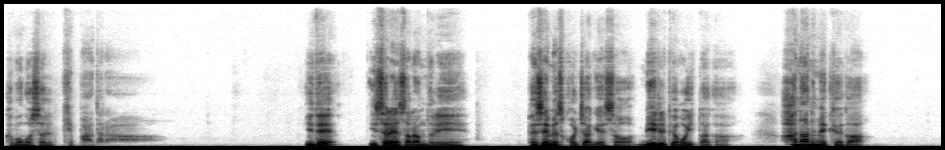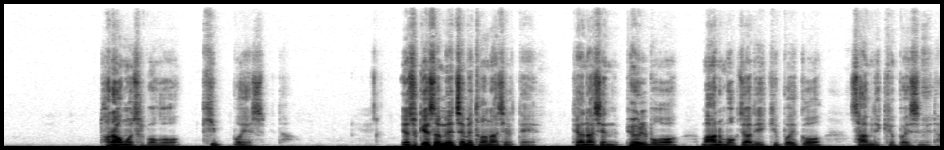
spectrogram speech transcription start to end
그 본 것을 기뻐하더라. 이때 이스라엘 사람들이 베셈에서 골짜기에서 밀을 펴고 있다가 하나님의 교회가 돌아온 것을 보고 기뻐했습니다. 예수께서 맨 처음에 태어나실 때 태어나신 별 보고 많은 목자들이 기뻐했고 사람들이 기뻐했습니다.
